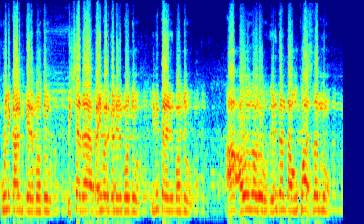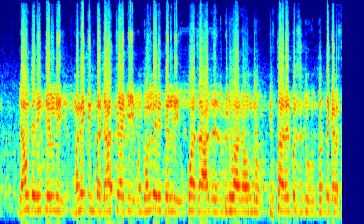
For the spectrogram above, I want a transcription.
ಕೂಲಿ ಕಾರ್ಮಿಕರಿರ್ಬೋದು, ರಿಕ್ಷಾದ ಡ್ರೈವರ್ಗಳಿರ್ಬೋದು ಇನ್ನಿತರ ಇರ್ಬೋದು ಆ ಅವರು ಹಿಡಿದಂತಹ ಉಪವಾಸವನ್ನು ಯಾವುದೇ ರೀತಿಯಲ್ಲಿ ಮನೆಗಿಂತ ಜಾಸ್ತಿಯಾಗಿ ಒಂದು ಒಳ್ಳೆ ರೀತಿಯಲ್ಲಿ ಉಪವಾಸ ಬಿಡುವಾಗ ಒಂದು ಇಫ್ತಾರ್ ಏರ್ಪಡಿಸಿದ್ದು ದೊಡ್ಡ ಕೆಲಸ.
